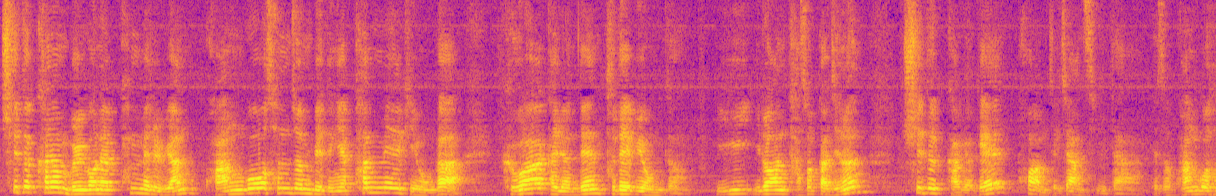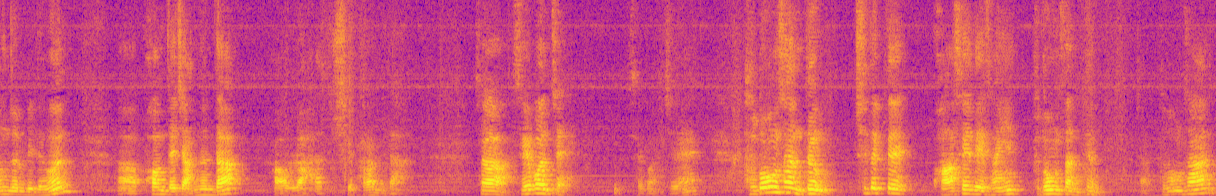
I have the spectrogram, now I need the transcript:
취득하는 물건의 판매를 위한 광고 선전비 등의 판매 비용과 그와 관련된 부대 비용 등 이, 이러한 다섯 가지는 취득 가격에 포함되지 않습니다. 그래서 광고 선전비 등은 어, 포함되지 않는다. 올라 알아두시기 바랍니다. 자, 세 번째. 세 번째. 부동산 등 취득대 과세 대상인 부동산 등. 자, 부동산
